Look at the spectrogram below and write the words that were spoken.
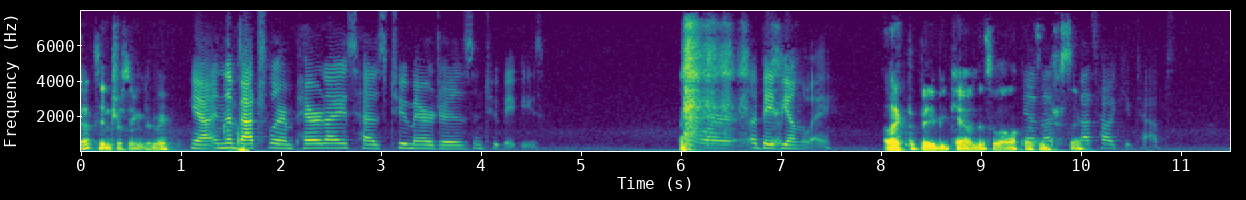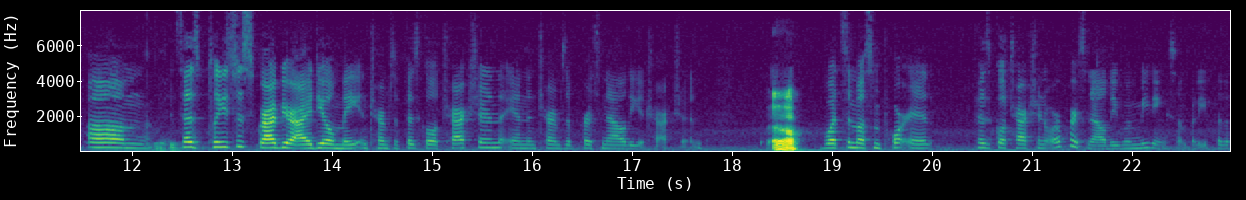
That's interesting to me. Yeah, and then Bachelor in Paradise has two marriages and two babies, a baby on the way. I like the baby count as well. Yeah, That's that's, interesting. that's how I keep tabs. Um, it says, please describe your ideal mate in terms of physical attraction and in terms of personality attraction. Oh, What's the most important physical attraction or personality when meeting somebody for the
